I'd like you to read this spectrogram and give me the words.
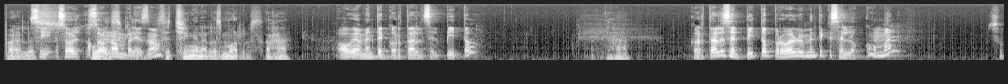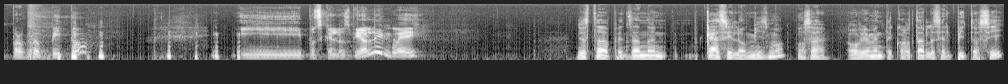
Para los Sí, son- hombres, ¿no? Se chingan a los morros. Ajá, Obviamente cortarles el pito. ajá. Cortarles el pito, probablemente que se lo coman. Su propio pito. y pues que los violen, güey. Yo estaba pensando en casi lo mismo. O sea, obviamente cortarles el pito sí.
